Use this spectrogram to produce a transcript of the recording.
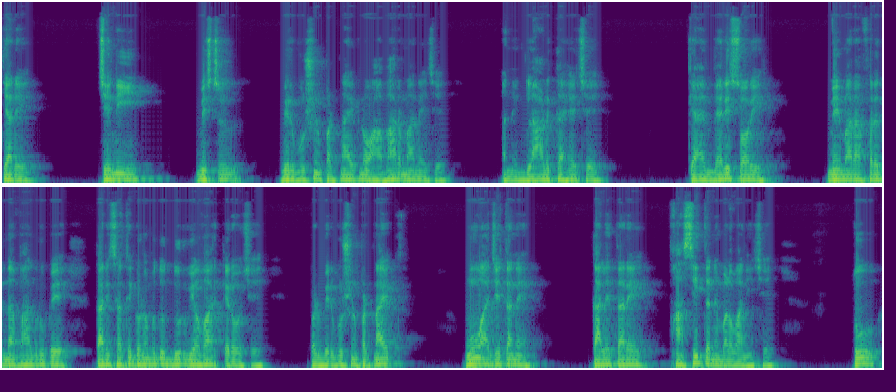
ત્યારે જેની મિસ્ટર વીરભૂષણ પટનાયકનો આભાર માને છે અને ગ્લાડ કહે છે કે આઈ એમ વેરી સોરી મેં મારા ફરજના ભાગરૂપે તારી સાથે ઘણો બધો દુર્વ્યવહાર કર્યો છે. પણ વીરભૂષણ પટનાયક, હું આજે તને કાલે તારે ફાંસી તને મળવાની છે. તું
